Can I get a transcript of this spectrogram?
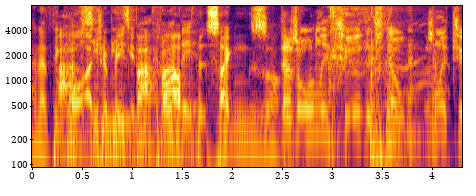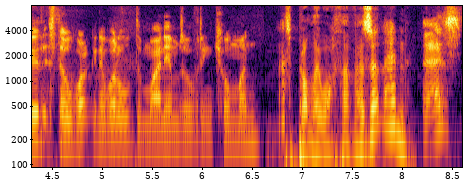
And have they got a Jamaican crab they... that sings? Or... There's only two that still there's only two that still work in the world, and one of them's over in Kilmun. That's probably worth a visit then. It is,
